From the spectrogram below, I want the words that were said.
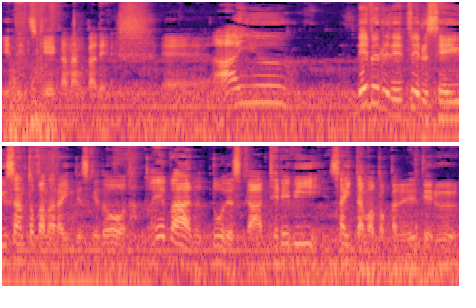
NHK かなんかで。えー、ああいうレベルで出てる声優さんとかならいいんですけど、例えば、どうですかテレビ埼玉とかで出てる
